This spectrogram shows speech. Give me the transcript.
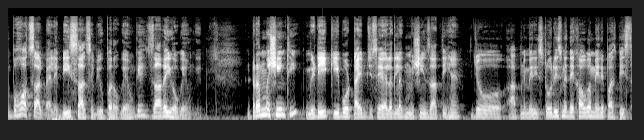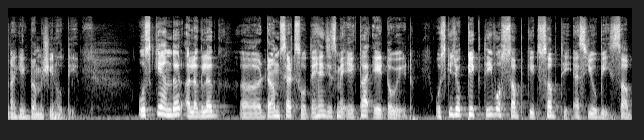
बहुत साल पहले 20 साल से भी ऊपर हो गए होंगे, ज़्यादा ही हो गए होंगे। ड्रम मशीन थी मिडी कीबोर्ड टाइप जिसे अलग अलग मशीन्स आती हैं, जो आपने मेरी स्टोरीज़ में देखा होगा, मेरे पास भी इस तरह की एक ड्रम मशीन होती है। उसके अंदर अलग अलग ड्रम सेट्स होते हैं, जिसमें एक था एट ओ एट उसकी जो किक थी, वो सब की सब थी S U B sub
